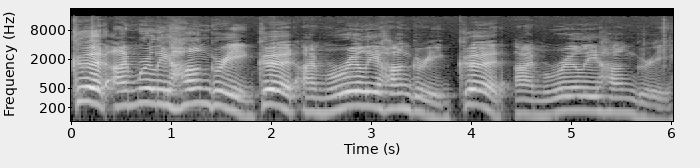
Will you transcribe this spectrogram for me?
Good, I'm really hungry. Good, I'm really hungry. Good, I'm really hungry.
